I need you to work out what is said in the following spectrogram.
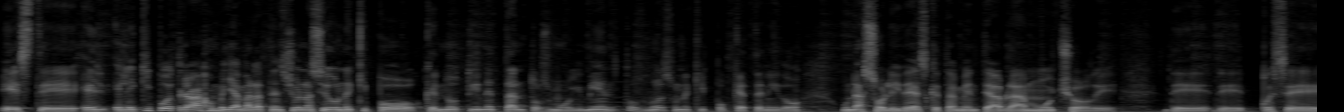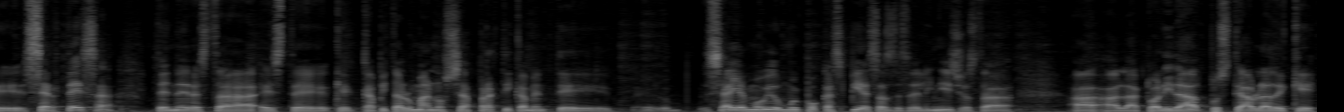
Este, el, el equipo de trabajo me llama la atención, ha sido un equipo que no tiene tantos movimientos, ¿no? Es un equipo que ha tenido una solidez que también te habla mucho de, de, de, pues, eh, certeza, tener esta, este, que el capital humano sea prácticamente, eh, se hayan movido muy pocas piezas desde el inicio hasta a, a la actualidad, pues te habla de que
